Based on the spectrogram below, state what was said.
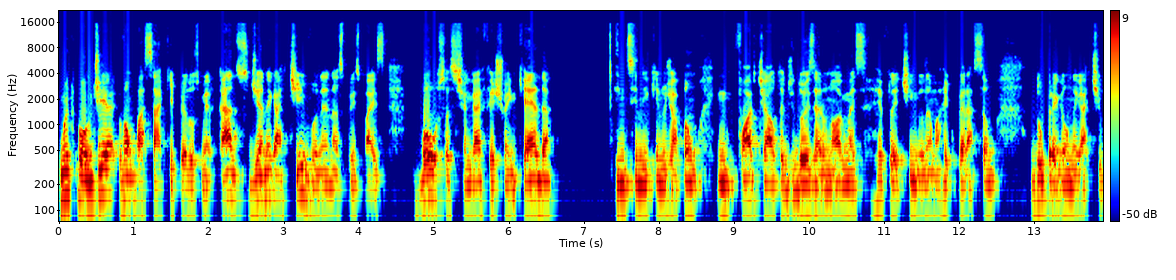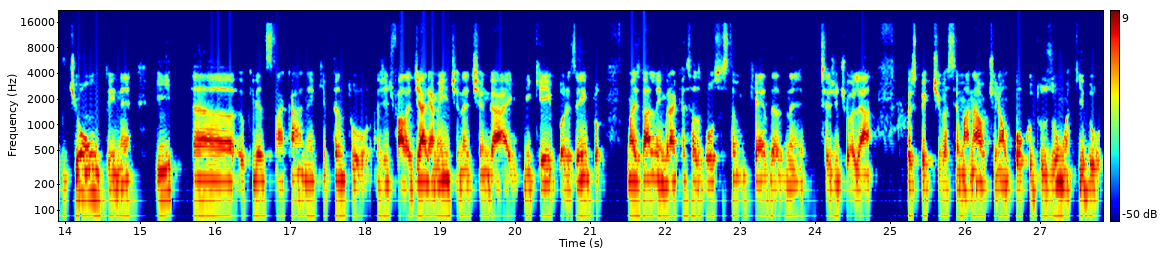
muito bom dia. Vamos passar aqui pelos mercados. Dia negativo, né, nas principais bolsas. Xangai fechou em queda. Índice Nikkei no Japão em forte alta de 2,09, mas refletindo né, uma recuperação do pregão negativo de ontem, né? E uh, eu queria destacar, né, que tanto a gente fala diariamente, né, de Xangai, Nikkei, por exemplo, mas vale lembrar que essas bolsas estão em queda, né? Se a gente olhar perspectiva semanal, tirar um pouco do zoom aqui do,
